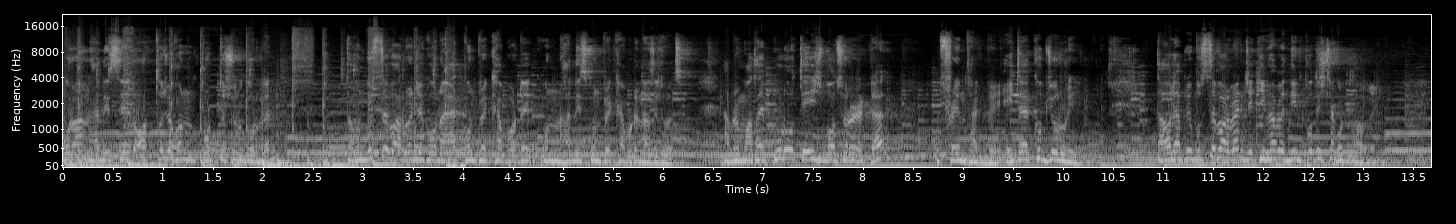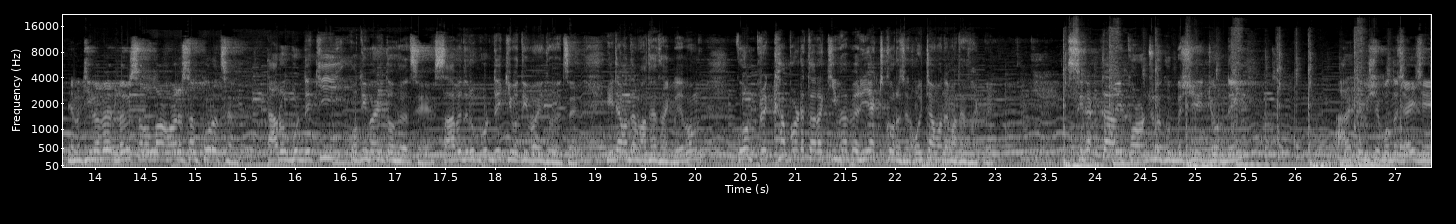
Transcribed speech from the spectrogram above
কোরআন, হাদিসের অর্থ যখন পড়তে শুরু করবেন, তখন বুঝতে পারবেন যে কোন আয়াত কোন প্রেক্ষাপটে, কোন হাদিস কোন প্রেক্ষাপটে নাজিল হয়েছে। আপনার মাথায় পুরো তেইশ বছরের একটা ফ্রেম থাকবে। এটা খুব জরুরি। তাহলে আপনি বুঝতে পারবেন যে কীভাবে দিন প্রতিষ্ঠা করতে হবে। এবং কীভাবে নবী সাল্লাহ আলাইসলাম করেছেন, তার উপর দিয়ে কী অতিবাহিত হয়েছে, সাহাবেদের উপর দিয়ে কী অতিবাহিত হয়েছে, এটা আমাদের মাথায় থাকবে এবং কোন প্রেক্ষাপটে তারা কীভাবে রিয়াক্ট করেছেন, ওইটা আমাদের মাথায় থাকবে। সিরাতটা আমি পড়ার জন্য খুব বেশি জোর দিই। আরেকটা বিষয় বলতে চাই যে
